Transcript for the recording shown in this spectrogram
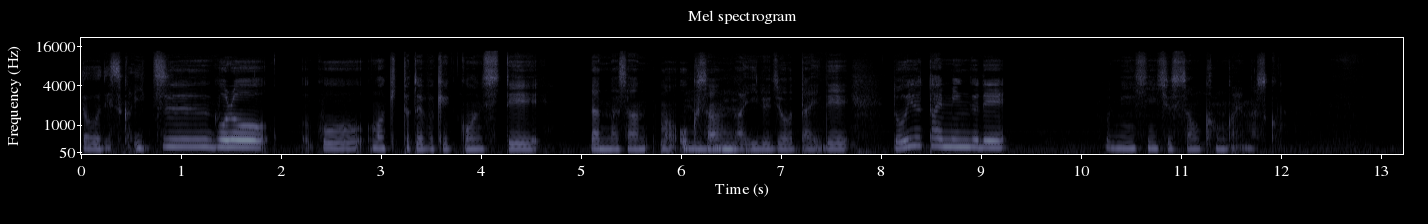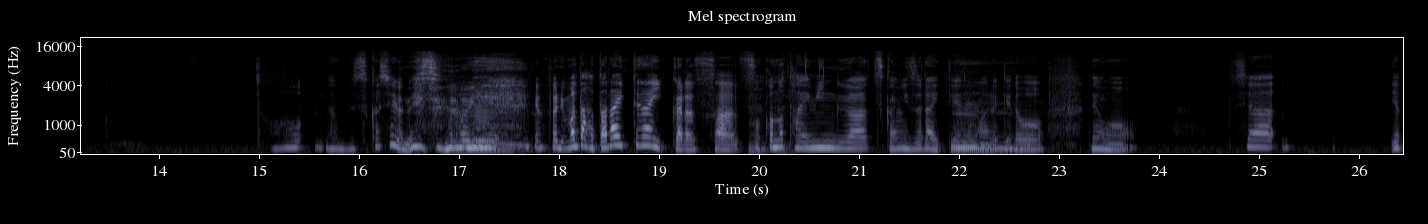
どうですか？いつ頃こう、まあ、き例えば結婚して旦那さん、まあ、奥さんがいる状態で、どういうタイミングでこう妊娠出産を考えますか、どうな難しいよねすごい。うん。やっぱりまだ働いてないからさそこのタイミングがつかみづらいっていうのもあるけど、でも私はやっ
